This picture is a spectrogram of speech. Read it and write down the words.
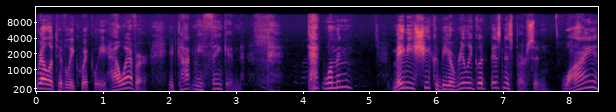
relatively quickly. However, it got me thinking, that woman maybe she could be a really good business person. Why?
